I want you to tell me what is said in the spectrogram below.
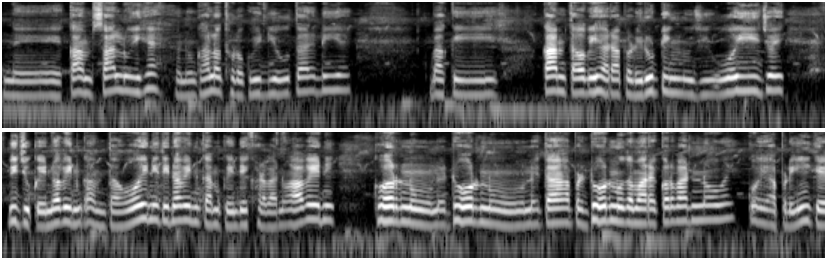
ને કામ ચાલુ હે અને ઘાલો થોડોક વીડિયો ઉતારી લઈએ. બાકી કામ તો અવિહાર આપણી રૂટિનનું જે હોય એ જોઈ બીજું કંઈ નવીન કામ તો હોય નહીં. તે નવીન કામ કંઈ દેખાડવાનું આવે નહીં. ઘરનું ને ઢોરનું ને ત્યાં આપણે ઢોરનું તમારે કરવાનું ન હોય. કોઈ આપણે અહીં કે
